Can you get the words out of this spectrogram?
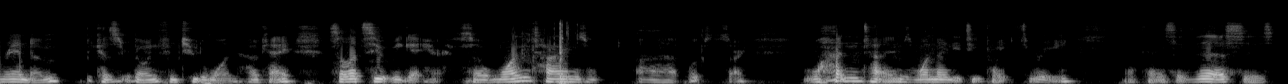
random because we're going from 2 to 1. Okay, so let's see what we get here. So 1 times uh, oops, sorry, 1 times 192.3. Okay, so this is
